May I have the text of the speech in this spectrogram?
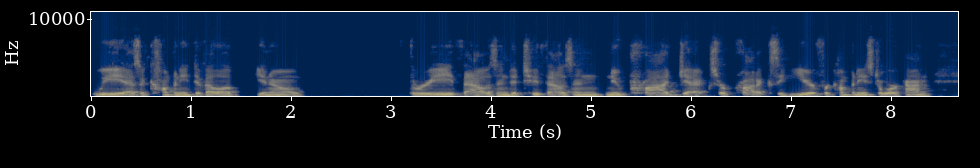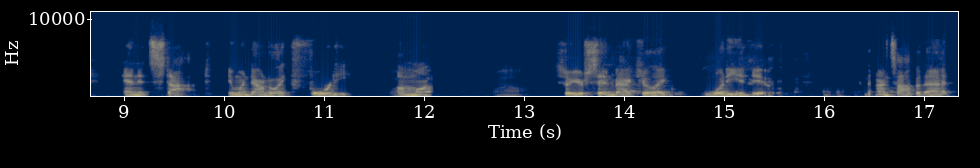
we as a company develop, you know, 3,000 to 2,000 new projects or products a year for companies to work on, and it stopped. It went down to like 40 wow. a month. Wow. So you're sitting back, you're like, what do you do? And on top of that,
